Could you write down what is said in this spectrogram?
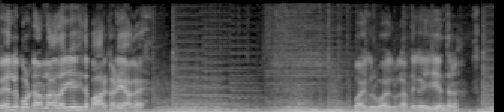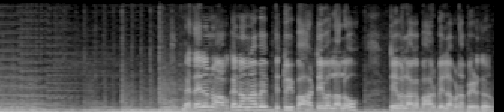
ਬਿਲਕੁਲ ਡਰ ਲੱਗਦਾ ਜੀ ਅਸੀਂ ਤਾਂ ਬਾਹਰ ਖੜੇ ਆ ਗਏ। ਵਾਹਿਗੁਰੂ ਵਾਹਿਗੁਰੂ ਕਰਦੇ ਗਏ ਜੀ ਅੰਦਰ। ਮੈਂ ਤਾਂ ਇਹਨਾਂ ਨੂੰ ਆਪ ਕਹਿੰਦਾ ਹੁੰਦਾ ਵੀ ਤੁਸੀਂ ਬਾਹਰ ਟੇਬਲ ਲਾ ਲਓ ਟੇਬਲ ਲਾ ਕੇ ਬਾਹਰ ਬਿੱਲ ਆਪਣਾ ਪੇਡ ਕਰੋ।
